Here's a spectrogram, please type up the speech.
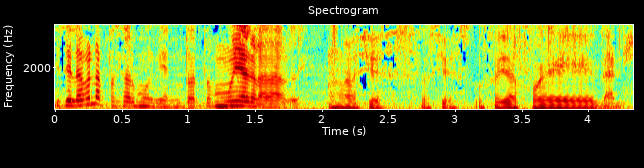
y se la van a pasar muy bien, un rato muy agradable. Así es, así es. Pues ella fue Dani.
